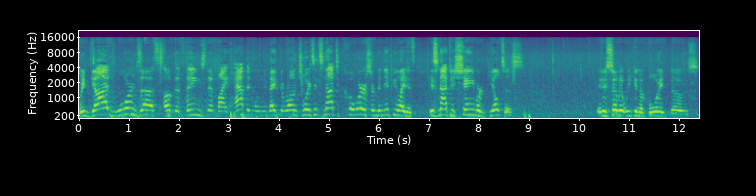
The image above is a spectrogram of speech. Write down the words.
When God warns us of the things that might happen when we make the wrong choice, it's not to coerce or manipulate us, it's not to shame or guilt us. It is so that we can avoid those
